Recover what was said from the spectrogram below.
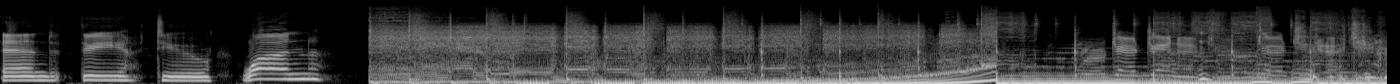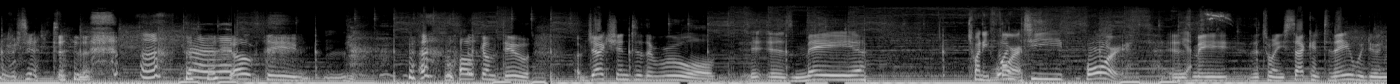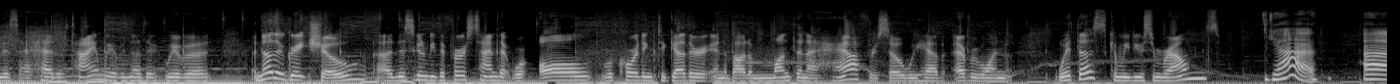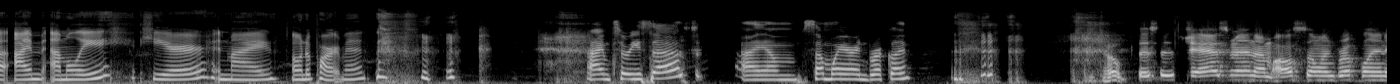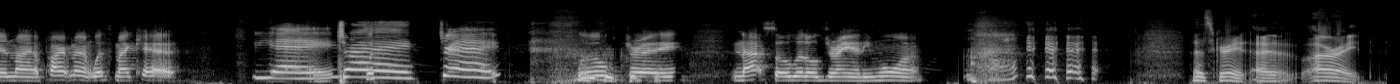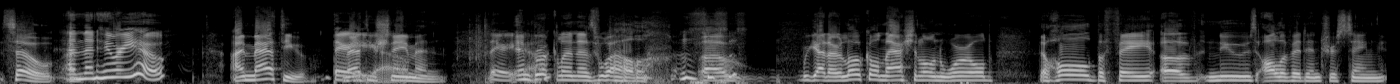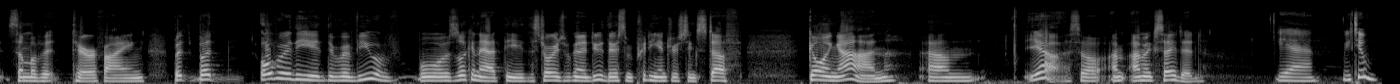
And three, two, one. Dope theme. Welcome to Objection to the Rule. It is May 24th. 24th. It is Yes. May the 22nd today. We're doing this ahead of time. We have another we have a another great show. Uh, this is going to be the first time that we're all recording together in about a month and a half or so. We have everyone with us. Can we do some rounds? Yeah. Uh, I'm Emily here in my own apartment. I'm Teresa. I am somewhere in Brooklyn. Dope. This is Jasmine. I'm also in Brooklyn in my apartment with my cat, Yay. Trey. Trey. Little Dre. Not so little Dre anymore. That's great. Uh, all right. So And then who are you? I'm Matthew. There you Matthew go. Schneeman. There you go. in go. Brooklyn as well. uh, we got our local, national, and world. The whole buffet of news, all of it interesting, some of it terrifying. But but over the the review of when I was looking at the the stories we're going to do, there's some pretty interesting stuff going on. Um, yeah, so I'm I'm excited. Yeah, me too.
